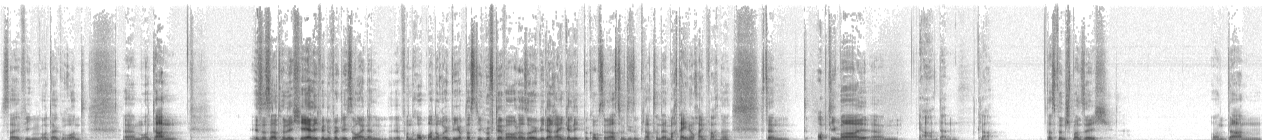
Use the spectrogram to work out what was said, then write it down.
seifigen Untergrund. Ähm, und dann ist es natürlich herrlich, wenn du wirklich so einen von Hauptmann auch irgendwie, ob das die Hüfte war oder so, irgendwie da reingelegt bekommst, dann hast du diesen Platz und dann macht er ihn auch einfach, ne? Ist dann optimal, ähm, ja, und dann, klar, das wünscht man sich. Und dann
